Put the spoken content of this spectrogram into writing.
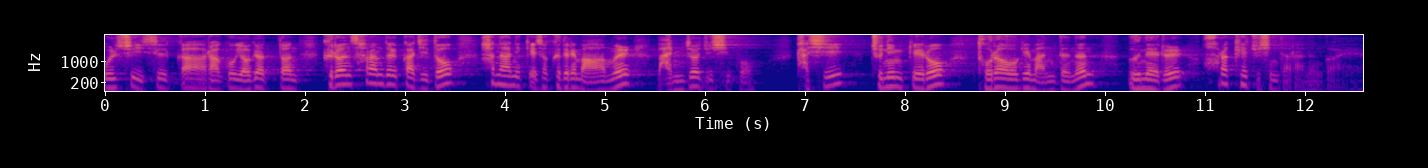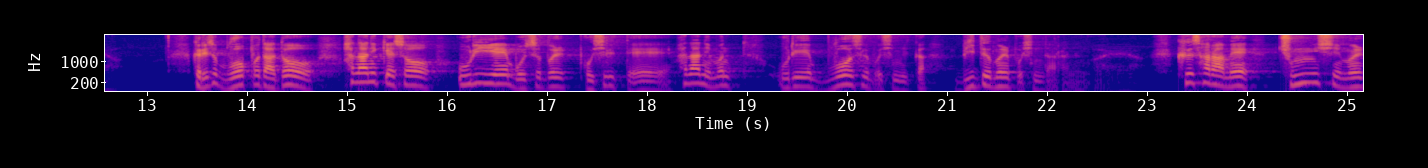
올 수 있을까라고 여겼던 그런 사람들까지도 하나님께서 그들의 마음을 만져주시고 다시 주님께로 돌아오게 만드는 은혜를 허락해 주신다라는 거예요. 그래서 무엇보다도 하나님께서 우리의 모습을 보실 때 하나님은 우리의 무엇을 보십니까? 믿음을 보신다라는 거예요. 그 사람의 중심을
